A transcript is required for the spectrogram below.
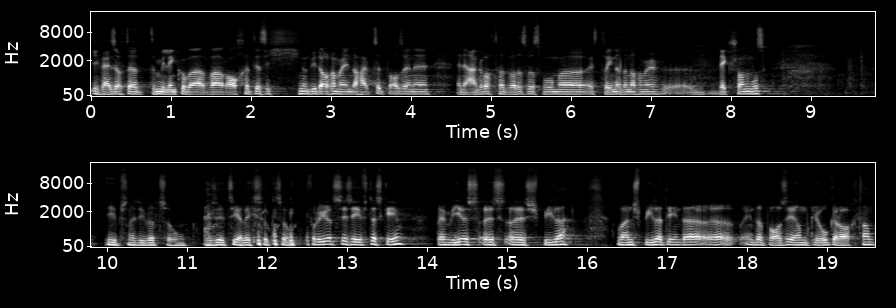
ich, weiß auch, der, der Milenko war, war Raucher, der sich hin und wieder auch einmal in der Halbzeitpause eine, eine angeraucht hat. War das was, wo man als Trainer dann auch einmal äh, wegschauen muss? Ich habe es nicht überzogen, muss ich jetzt ehrlich sagen. Früher hat es das öfters gegeben. Bei mir als, als, als Spieler waren Spieler, die in der, äh, in der Pause am Klo geraucht haben.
